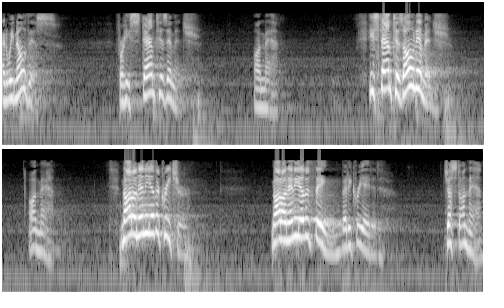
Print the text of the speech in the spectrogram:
And we know this, for he stamped his image on man. He stamped his own image on man. Not on any other creature, not on any other thing that he created, just on man.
